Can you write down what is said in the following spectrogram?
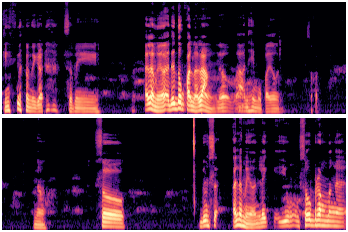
kingdom ni God. Sa may, alam mo yun, edi doon ka na lang. No? Aanihin mo pa yun. Sa, kat- no. So, dun sa, alam mo yun, like, yung sobrang mga,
